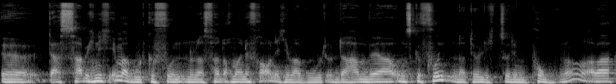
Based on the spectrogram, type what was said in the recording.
Äh, das habe ich nicht immer gut gefunden und das fand auch meine Frau nicht immer gut. Und da haben wir uns gefunden natürlich zu dem Punkt. Ne? Aber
